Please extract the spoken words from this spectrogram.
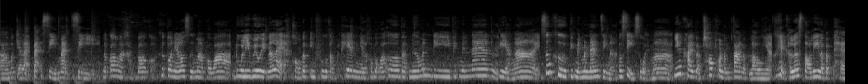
ตาเมื่อกี้แหละแตะสีแมตต์สีแล้วก็มาคัดเบ้าก่อน คือตัวนี้เราซื้อมาเพราะว่าดูรีวิวอีกนั่นแหละ ของแบบอินฟลูต่างประเทศอะไรเงี้ยแล้วเขาบอกว่าเออแบบเนื้อมันดีพิกเมนต์แน่นเกลี่ยง่าย ซึ่งคือพิกเมนต์มันแน่นจริงนะแล้วสีสวยมาก ยิ่งใครแบบชอบโทนน้ำตาลแบบเราเนี้ยคือเห็น color story แล้วแบบแพ้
